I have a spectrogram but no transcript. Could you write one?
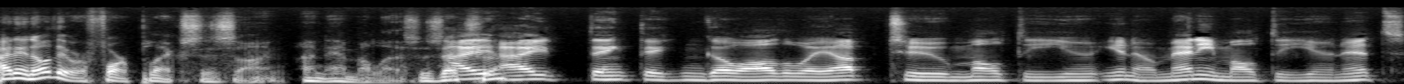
I didn't know there were fourplexes on on MLS. Is that I, true? I think they can go all the way up to multi, you know, many multi units.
